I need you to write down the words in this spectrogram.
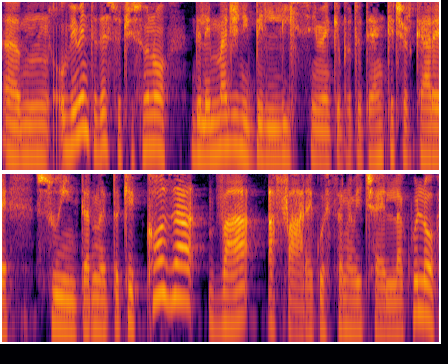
Um, ovviamente adesso ci sono delle immagini bellissime che potete anche cercare su internet. Che cosa va a fare questa navicella? Quello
